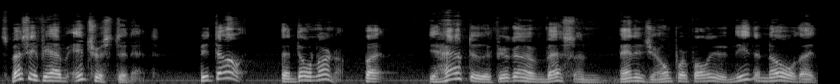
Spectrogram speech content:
especially if you have interest in it. If you don't, then don't learn them. But you have to, if you're going to invest and manage your own portfolio, you need to know that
